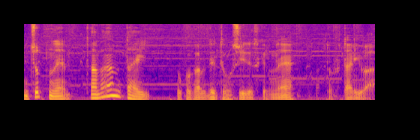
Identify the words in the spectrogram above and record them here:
人。ちょっとね、他団体とかから出てほしいですけどね。あと2人は。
